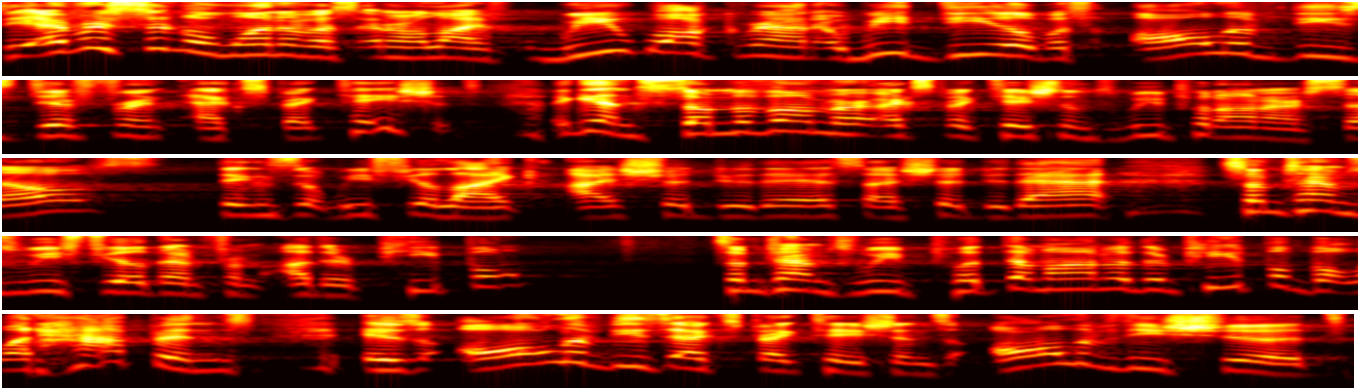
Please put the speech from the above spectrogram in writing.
See, every single one of us in our life, we walk around and we deal with all of these different expectations. Again, some of them are expectations we put on ourselves, things that we feel like, I should do this, I should do that. Sometimes we feel them from other people. Sometimes we put them on other people, but what happens is all of these expectations, all of these shoulds,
